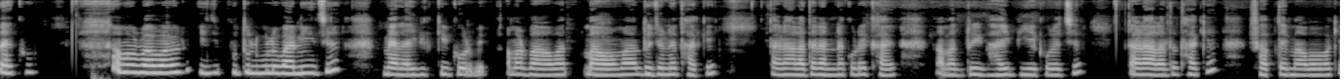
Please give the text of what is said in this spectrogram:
দেখো, আমার বাবার এই যে পুতুলগুলো বানিয়েছে, মেলায় বিক্রি করবে। আমার বাবা মা বাবা মা দুজনে থাকে। তারা আলাদা রান্না করে খায়। আমার দুই ভাই বিয়ে করেছে। তারা আলাদা থাকে। সপ্তাহে মা বাবাকে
